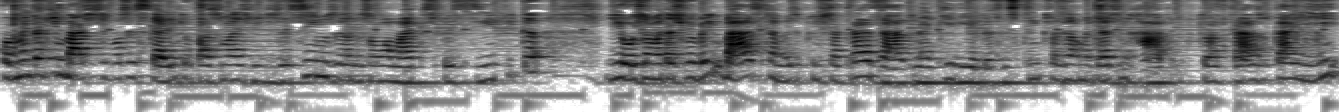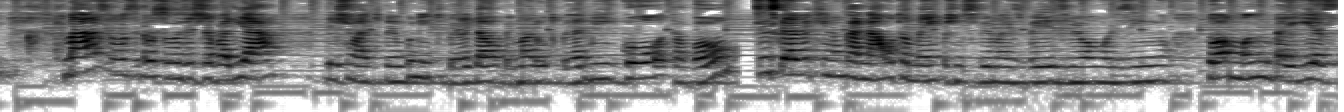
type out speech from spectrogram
Comenta aqui embaixo se vocês querem que eu faça mais vídeos assim, usando só uma marca específica. E hoje a maquiagem foi bem básica mesmo, porque a gente tá atrasado, né, queridas? A gente tem que fazer uma maquiagem rápida, porque o atraso tá aí. Mas se você gostou, deixe de avaliar. Deixa um like bem bonito, bem legal, bem maroto, bem amigo, tá bom? Se inscreve aqui no canal também pra gente se ver mais vezes, meu amorzinho. Tô amando aí as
